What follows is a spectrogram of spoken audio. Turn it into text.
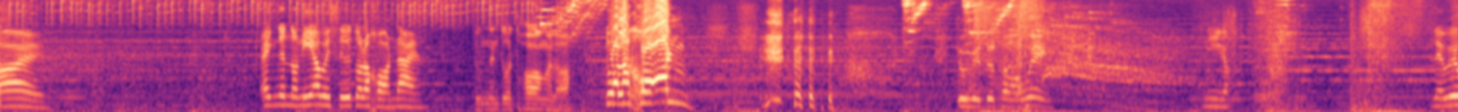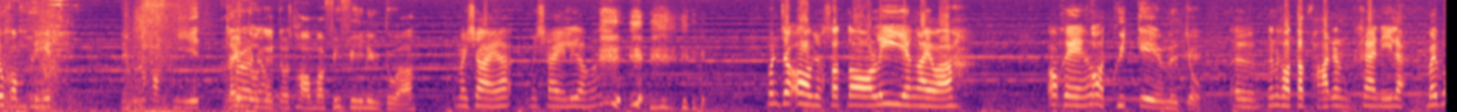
ไอ้เงินตรงนี้เอาไปซื้อตัวละครได้นะตัวเงินตัวทองอะเหรอ ตัวละครตัวเงินตัวทองเว้ยนี่ครับเลเวลคอมพลีทเดวิลคอมพีทได้ตัวเงินตัวทองมาฟรีๆหนึ่งตัว ไม่ใช่ฮะไม่ใช่เรื่องฮะ มันจะออกจากสตอรี่ยังไงวะ โอเคงั้นก็ขอควิดเกมเลยจบ เอองั้นขอตัดพาร์ทกันแค่นี้แหละ บ๊ายบาย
